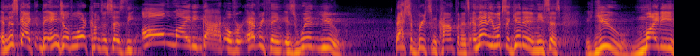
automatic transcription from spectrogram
And this guy, the angel of the Lord, comes and says, The Almighty God over everything is with you. That should breed some confidence. And then he looks at Gideon and he says, You mighty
